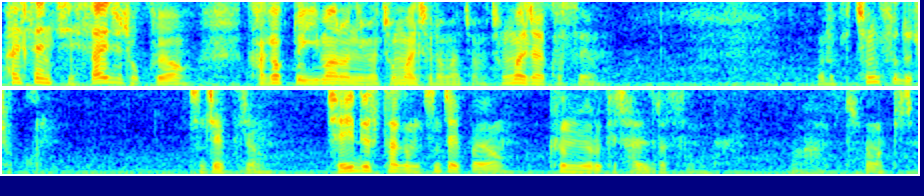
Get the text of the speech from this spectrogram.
8cm 사이즈 좋고요. 가격도 2만원이면 정말 저렴하죠. 정말 잘 컸어요. 이렇게 층수도 좋고. 진짜 예쁘죠? 제이드 스타금 진짜 예뻐요. 금 이렇게 잘 들었습니다. 와 기가 막히죠?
